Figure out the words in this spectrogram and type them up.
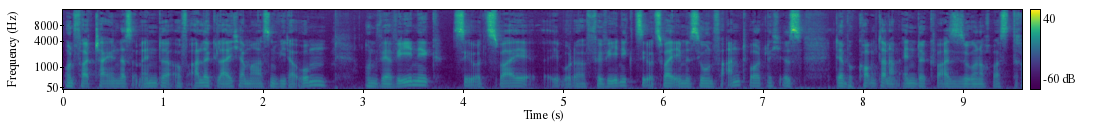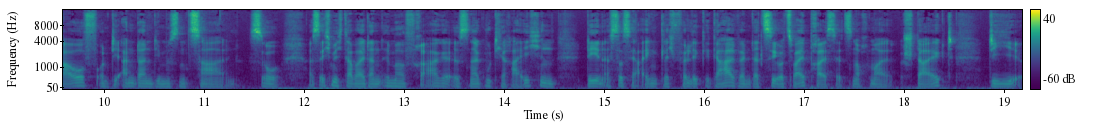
und verteilen das am Ende auf alle gleichermaßen wieder um. Und wer wenig CO2 oder für wenig CO2-Emissionen verantwortlich ist, der bekommt dann am Ende quasi sogar noch was drauf und die anderen, die müssen zahlen. So, was ich mich dabei dann immer frage, ist, na gut, die Reichen, denen ist das ja eigentlich völlig egal, wenn der CO2-Preis jetzt nochmal steigt. Die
